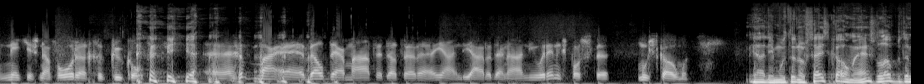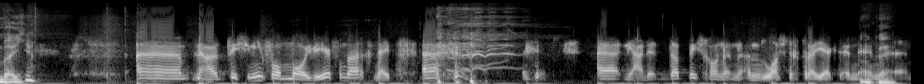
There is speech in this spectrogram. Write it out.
netjes naar voren gekukeld. Maar wel dermate dat er ja, in de jaren daarna een nieuwe reddingspost eh, moest komen. Ja, die moeten nog steeds komen, hè? Ze loopt het een beetje. Nou, het is in ieder geval mooi weer vandaag. Nee. Ja, dat, is gewoon een, een lastig traject. En, en, en,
